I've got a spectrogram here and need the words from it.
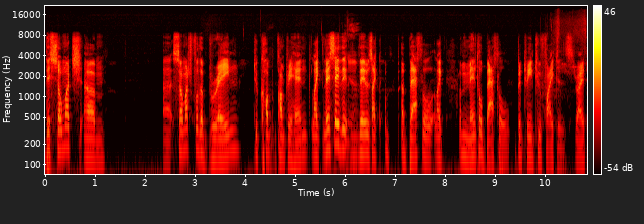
there's so much um uh, so much for the brain to com- comprehend. Like let's say that Yeah. there was like a, a battle, like a mental battle between two fighters, right?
